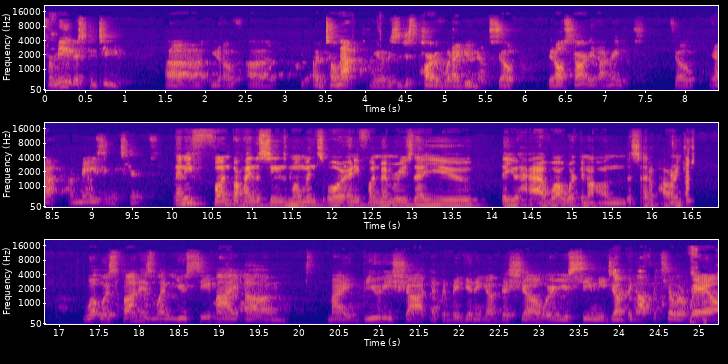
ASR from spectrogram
for me, this continued. Uh, you know, uh, until now. You know, this is just part of what I do now. So it all started on Rangers. So yeah, amazing experience. Any fun behind the scenes moments or any fun memories that you that you have while working on the set of Power Rangers? what was fun is when you see my um, my beauty shot at the beginning of the show, where you see me jumping off the killer whale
